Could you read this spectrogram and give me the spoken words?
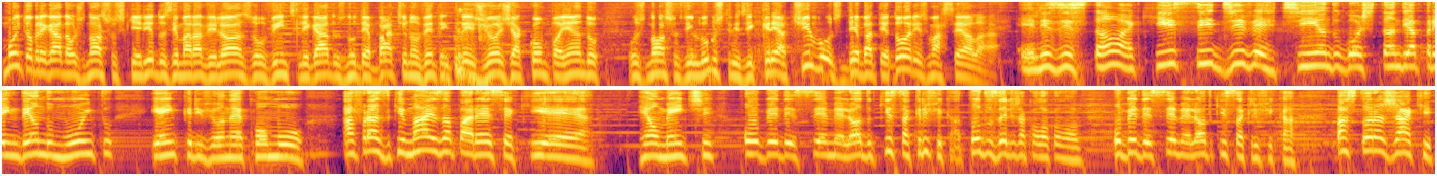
Muito obrigado aos nossos queridos e maravilhosos ouvintes ligados no debate 93 de hoje, acompanhando os nossos ilustres e criativos debatedores, Marcela. Eles estão aqui se divertindo, gostando e aprendendo muito. E é incrível, né? Como a frase que mais aparece aqui é realmente obedecer é melhor do que sacrificar. Todos eles já colocam logo. Obedecer é melhor do que sacrificar. Pastora Jaque,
